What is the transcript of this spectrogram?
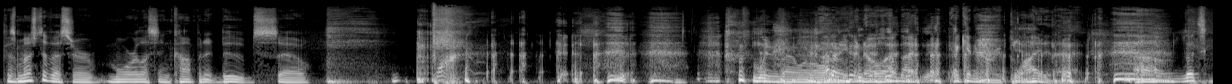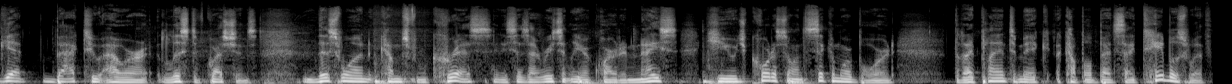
Because most of us are more or less incompetent boobs, so Leave that one alone. I don't even know. I'm not. I can't even reply to that. Um, let's get back to our list of questions. This one comes from Chris, and he says, "I recently acquired a nice, huge quartersawn sycamore board that I plan to make a couple of bedside tables with.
